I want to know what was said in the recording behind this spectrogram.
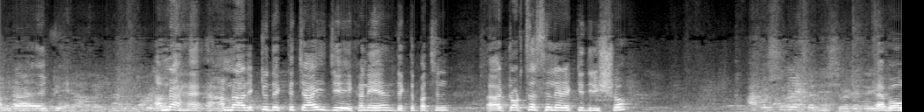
আমরা একটু আমরা হ্যাঁ আমরা আরেকটু দেখতে চাই যে এখানে দেখতে পাচ্ছেন টর্চার সেলের একটি দৃশ্য। এবং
